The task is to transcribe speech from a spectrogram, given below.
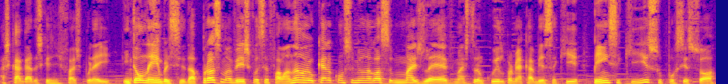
as cagadas que a gente faz por aí. Então lembre-se, da próxima vez que você falar, não, eu quero consumir um negócio mais leve, mais tranquilo para minha cabeça aqui, pense que isso por si só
